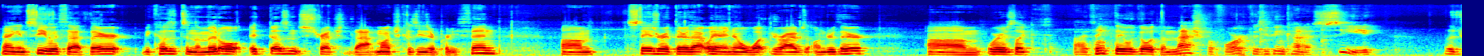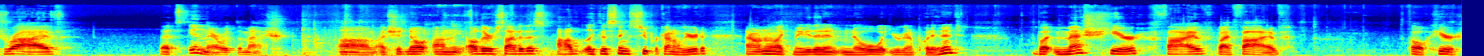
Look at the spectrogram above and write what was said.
Now you can see with that there, because it's in the middle, it doesn't stretch that much because these are pretty thin. Um, stays right there. That way I know what drives under there. Um, whereas like I think they would go with the mesh before because you can kind of see the drive that's in there with the mesh. Um, I should note on the other side of this, odd, like this thing's super kind of weird. I don't know, like maybe they didn't know what you were gonna put in it, but mesh here, five by five. Oh, here,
